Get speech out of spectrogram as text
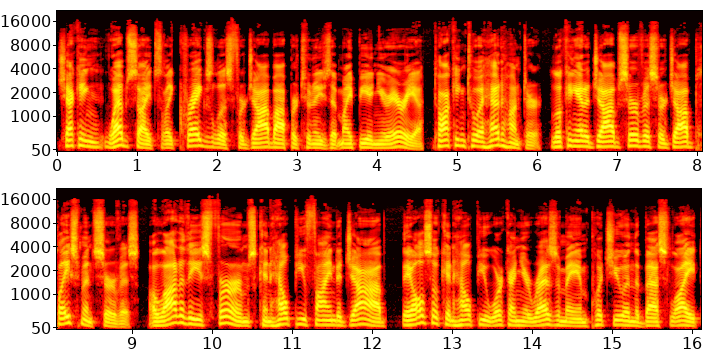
checking websites like Craigslist for job opportunities that might be in your area, talking to a headhunter, looking at a job service or job placement service. A lot of these firms can help you find a job they also can help you work on your resume and put you in the best light,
